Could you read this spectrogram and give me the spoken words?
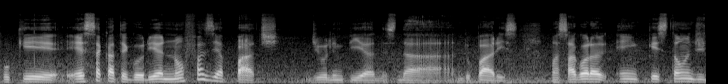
porque essa categoria não fazia parte de Olimpíadas da, do Paris. Mas agora, em questão de,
